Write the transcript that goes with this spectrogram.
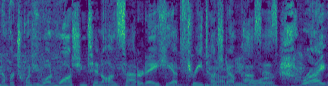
number 21 Washington on Saturday, he had three touchdown anymore. passes. Right.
